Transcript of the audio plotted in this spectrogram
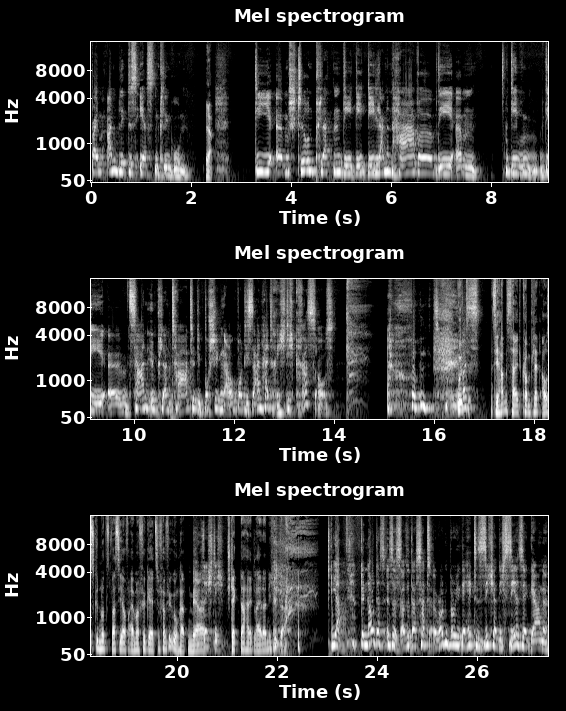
beim Anblick des ersten Klingonen. Ja. Die ähm, Stirnplatten, die, die, die langen Haare, die, ähm, die, die äh, Zahnimplantate, die buschigen Augenbrauen, die sahen halt richtig krass aus. und Gut. was Sie haben es halt komplett ausgenutzt, was sie auf einmal für Geld zur Verfügung hatten. Mehr Richtig. steckt da halt leider nicht hinter. Ja, genau das ist es. Also das hat Roddenberry, der hätte sicherlich sehr, sehr gerne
